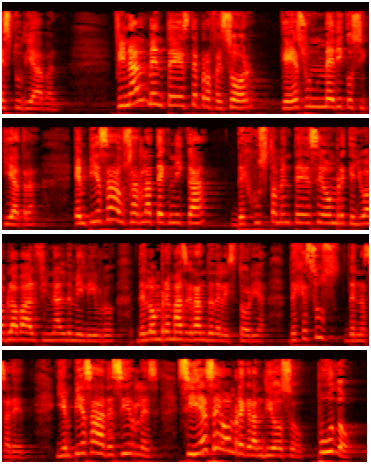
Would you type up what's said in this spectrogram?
estudiaban. Finalmente, este profesor, que es un médico psiquiatra, empieza a usar la técnica de justamente ese hombre que yo hablaba al final de mi libro, del hombre más grande de la historia, de Jesús de Nazaret. Y empieza a decirles, si ese hombre grandioso pudo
